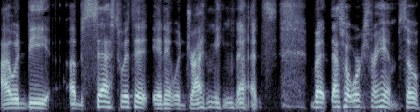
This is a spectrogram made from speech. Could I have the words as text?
I would be obsessed with it and it would drive me nuts. But that's what works for him. So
